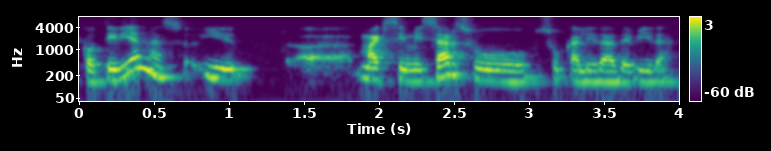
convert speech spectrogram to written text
cotidianas y ah, maximizar su, su, calidad de vida.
